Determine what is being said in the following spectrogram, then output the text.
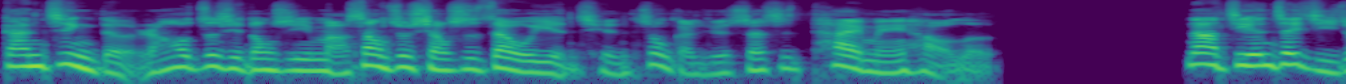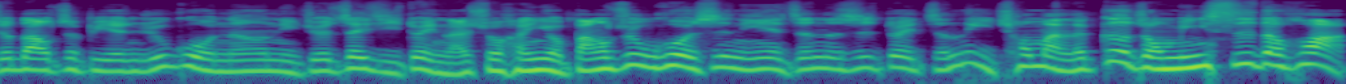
干净的，然后这些东西马上就消失在我眼前，这种感觉实在是太美好了。那今天这集就到这边。如果呢，你觉得这集对你来说很有帮助，或者是你也真的是对整理充满了各种迷思的话，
